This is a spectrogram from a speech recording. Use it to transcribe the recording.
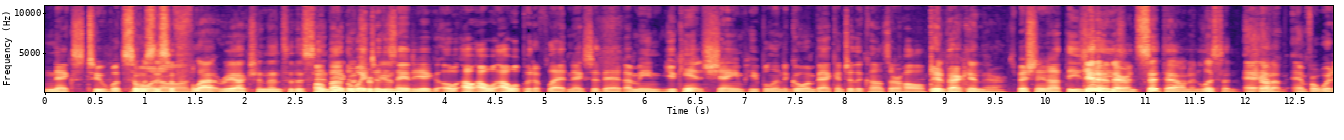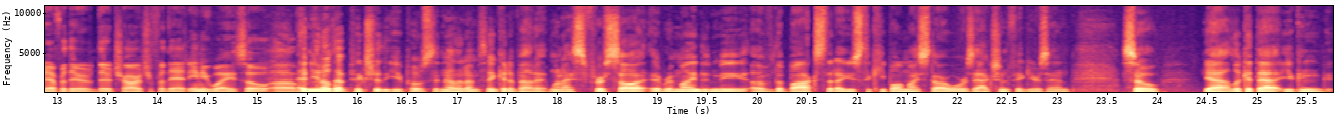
next to what's So going was this on. a flat reaction then to the San Oh, San by the way, Tribune? to the San Diego. Oh, I, I, will- I will put a flat next to that. I mean, you can't shame people into going back into the concert hall, Get back in there. especially not these Get days. in there and sit down and listen. and, Shut up. And for whatever they're they're charged for that anyway. So um, And you know that picture that you posted, now that I'm thinking about it, when I first saw it, it reminded me of the box that I used to keep all my Star Wars action figures in. So, yeah, look at that. You can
